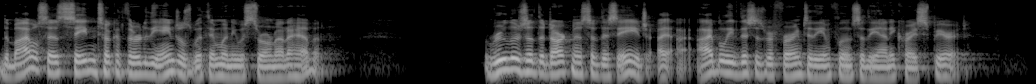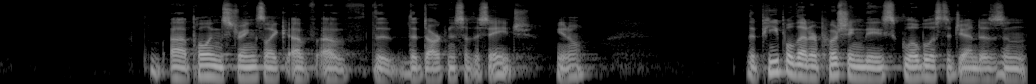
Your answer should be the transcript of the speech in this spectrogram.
The Bible says Satan took a third of the angels with him when he was thrown out of heaven. Rulers of the darkness of this age, I, I believe this is referring to the influence of the Antichrist spirit. Uh, pulling the strings like of, of the, the darkness of this age, you know? The people that are pushing these globalist agendas and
